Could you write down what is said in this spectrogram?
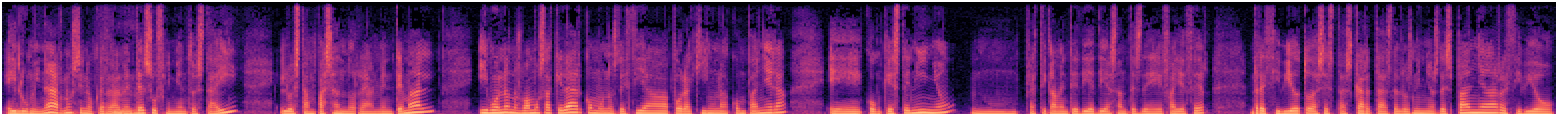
iluminar, ¿no? sino que realmente el sufrimiento está ahí, lo están pasando realmente mal y bueno, nos vamos a quedar, como nos decía por aquí una compañera, eh, con que este niño, mm, prácticamente 10 días antes de fallecer, recibió todas estas cartas de los niños de España, recibió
